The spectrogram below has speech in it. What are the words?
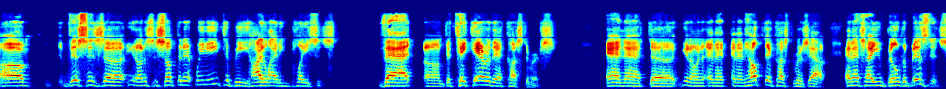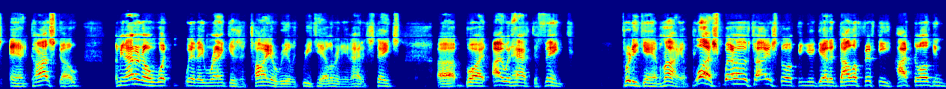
Um, this is uh, you know this is something that we need to be highlighting places that um, to take care of their customers and that uh, you know and and it- and then help their customers out and that's how you build a business and costco i mean i don't know what where they rank as a tire real retailer in the united states uh, but i would have to think pretty damn high and plus what other tire store can you get a dollar fifty hot dog and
